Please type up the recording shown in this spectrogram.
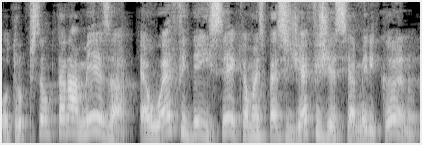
Outra opção que está na mesa é o FDIC, que é uma espécie de FGC americano,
